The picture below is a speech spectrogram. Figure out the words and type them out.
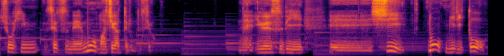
商品説明も間違ってるんですよ。ね、USB-C、えー、のミリと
